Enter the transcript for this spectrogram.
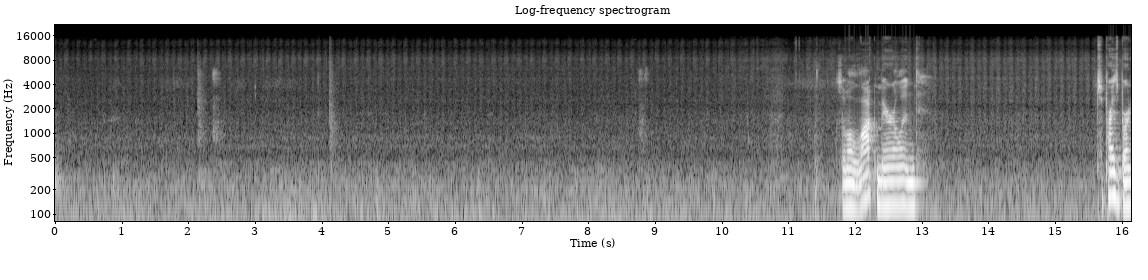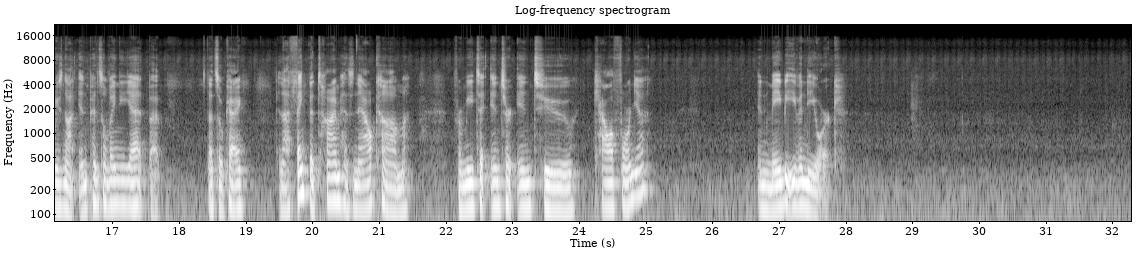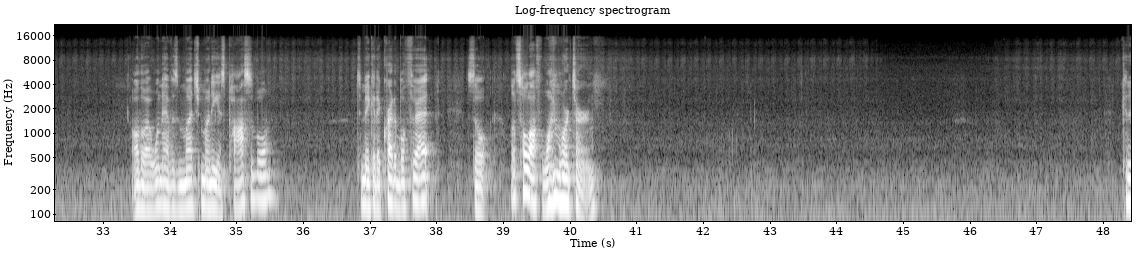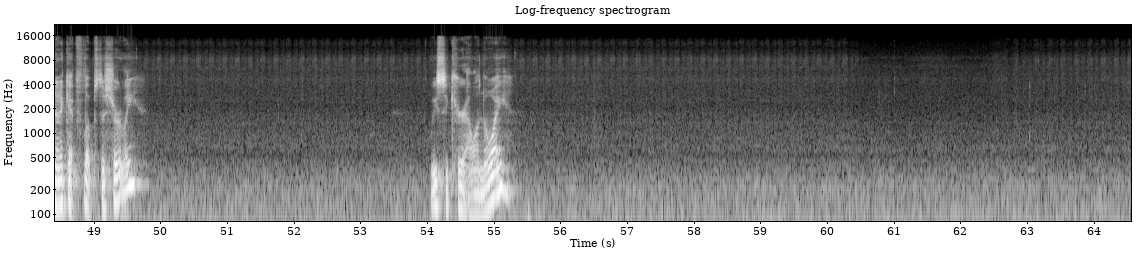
So lock Maryland. I'm surprised Bernie's not in Pennsylvania yet, but that's okay. And I think the time has now come for me to enter into California and maybe even New York. Although I want to have as much money as possible to make it a credible threat. So let's hold off one more turn. Connecticut flips to Shirley. We secure Illinois.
